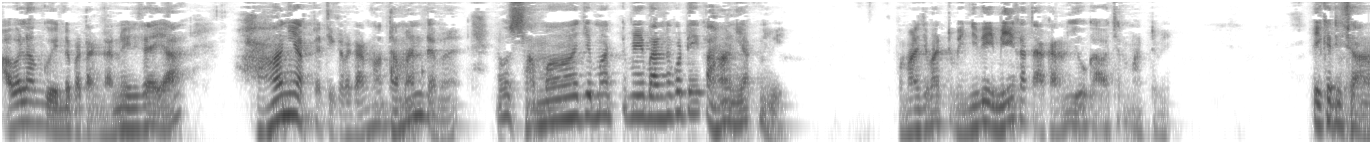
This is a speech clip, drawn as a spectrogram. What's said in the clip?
අවලංගු වෙන්න පටන් ගන්නවා. ඒ නිසා එයා හානියක් ඇති කර ගන්නවා Tamanටම. නමුත් සමාජ මට්ටමේ බලනකොට ඒක හානියක් නෙවෙයි. සමාජ මට්ටමේ නෙවෙයි මේ කතා කරන්නේ යෝගාවචර මට්ටමේ. ඒක නිසා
